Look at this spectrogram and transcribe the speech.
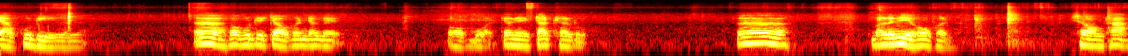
จากผู้ดีนั่นแหละอ่าพระพุทธเจ้าเพิ่นจังไดออกบวชจังไดตัดสรุปเออบารมีของเพิ่นสองทาง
